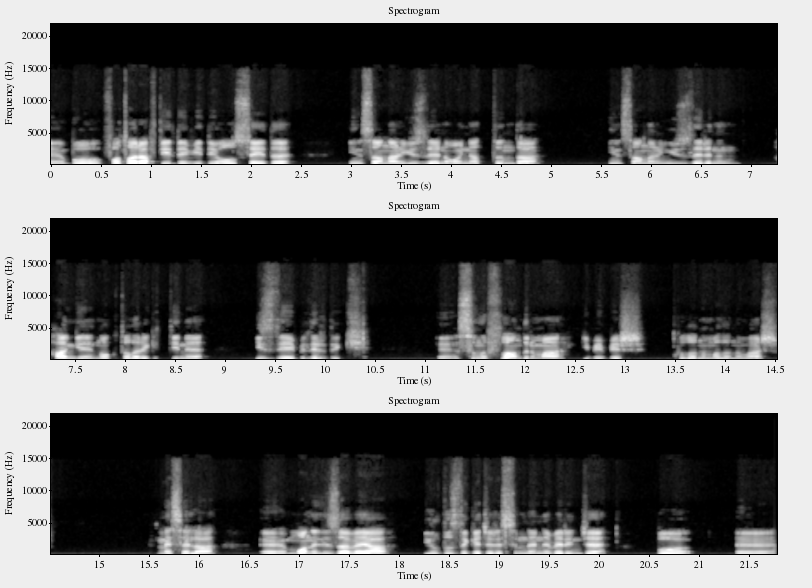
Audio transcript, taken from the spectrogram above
E, bu fotoğraf değil de video olsaydı insanlar yüzlerini oynattığında insanların yüzlerinin hangi noktalara gittiğini izleyebilirdik. E, sınıflandırma gibi bir kullanım alanı var. Mesela e, Mona Lisa veya Yıldızlı Gece resimlerini verince bu e,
